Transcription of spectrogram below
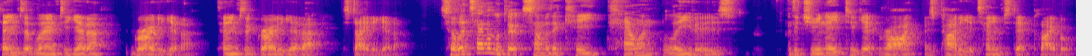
Teams that learn together grow together. Teams that grow together stay together. So let's have a look at some of the key talent levers that you need to get right as part of your team step playbook.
